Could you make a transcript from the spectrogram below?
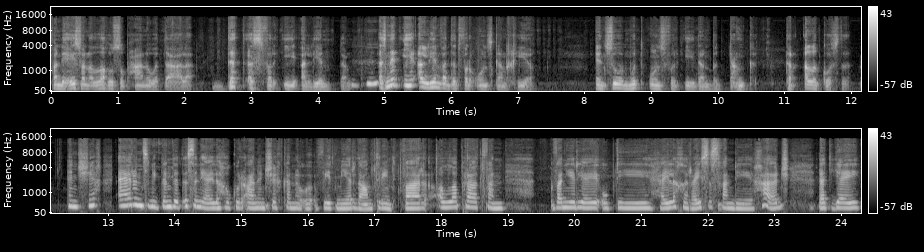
van die huis van Allah subhanahu wa ta'ala. Dit is vir u alleen. Dan is net u alleen wat dit vir ons kan gee. En so moet ons vir u dan bedank ter alle koste. En Sheikh, eerens en ek dink dit is in die Heilige Koran en Sheikh kan nou weet meer daaromtrent waar Allah praat van wanneer jy op die heilige reis is van die Hajj dat jy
